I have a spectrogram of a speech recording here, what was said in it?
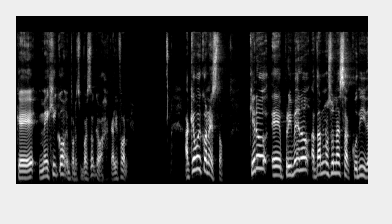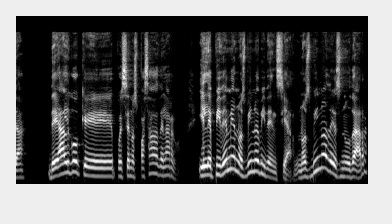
que México y por supuesto que Baja California. ¿A qué voy con esto? Quiero eh, primero darnos una sacudida de algo que pues se nos pasaba de largo. Y la epidemia nos vino a evidenciar, nos vino a desnudar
